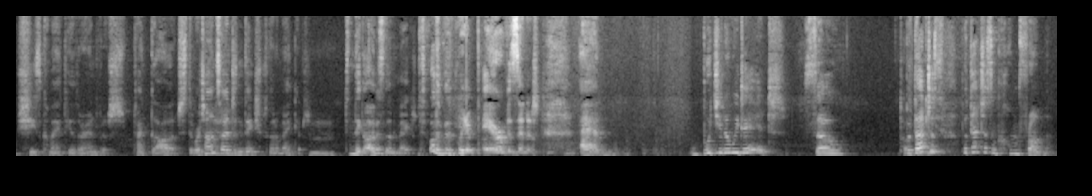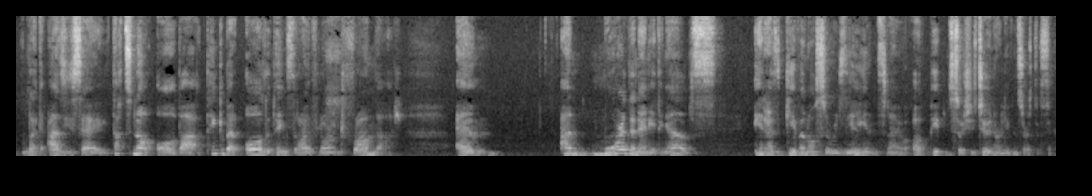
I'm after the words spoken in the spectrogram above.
she's come out the other end of it. Thank God. There were times I didn't think she was going to make it. Hmm. Didn't think I was going to make it. thought there was a pair of us in it. Um, but you know, we did. So, but that just but that doesn't come from like as you say. That's not all bad. Think about all the things that I've learned from that. Um, and more than anything else, it has given us a resilience now of people. So she's doing her leaving cert this year.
